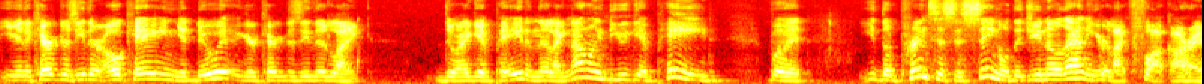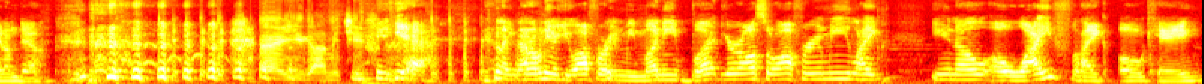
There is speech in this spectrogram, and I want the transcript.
you're the character's either okay and you do it, or your character's either like, do I get paid? And they're like, not only do you get paid, but the princess is single. Did you know that? And you're like, fuck. All right, I'm down. Alright, you got me, Chief. yeah. like not only are you offering me money, but you're also offering me like, you know, a wife. Like okay.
